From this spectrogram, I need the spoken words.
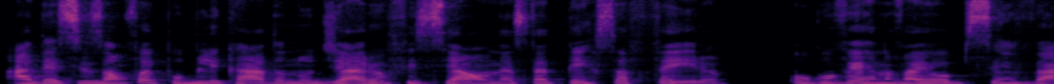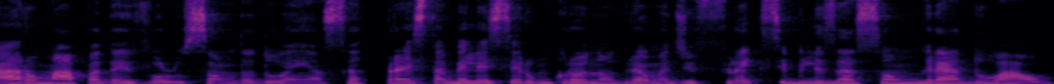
A decisão foi publicada no Diário Oficial nesta terça-feira. O governo vai observar o mapa da evolução da doença para estabelecer um cronograma de flexibilização gradual.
